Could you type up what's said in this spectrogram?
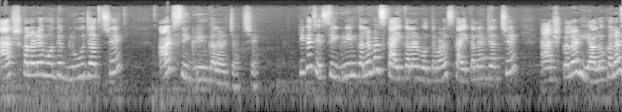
অ্যাশ কালারের মধ্যে ব্লু যাচ্ছে। আর সি গ্রিন কালার যাচ্ছে। ঠিক আছে? সি গ্রিন কালার বা স্কাই কালার বলতে পারো। স্কাই কালার যাচ্ছে ash colour yellow colour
